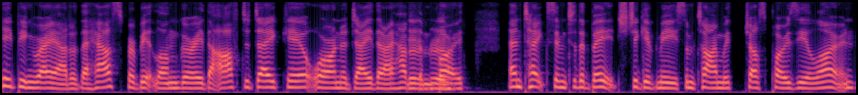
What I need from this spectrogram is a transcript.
keeping Ray out of the house for a bit longer, either after daycare or on a day that I have mm-hmm. them both, and takes him to the beach to give me some time with just Posey alone.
